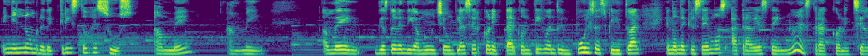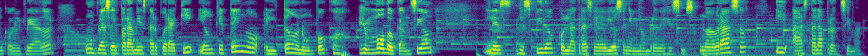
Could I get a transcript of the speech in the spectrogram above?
en el nombre de Cristo Jesús. Amén. Amén. Amén. Dios te bendiga mucho. Un placer conectar contigo en tu impulso espiritual, en donde crecemos a través de nuestra conexión con el Creador. Un placer para mí estar por aquí y aunque tengo el tono un poco en modo canción, les despido con la gracia de Dios en el nombre de Jesús. Un abrazo y hasta la próxima.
